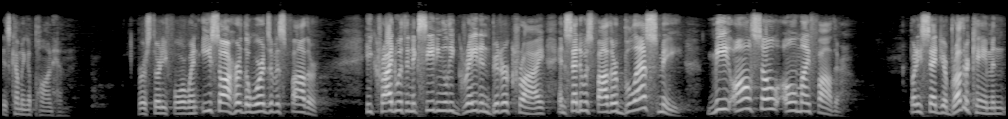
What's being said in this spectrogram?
is coming upon him. Verse 34 When Esau heard the words of his father, he cried with an exceedingly great and bitter cry and said to his father, Bless me me also, O my father. But he said, Your brother came and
